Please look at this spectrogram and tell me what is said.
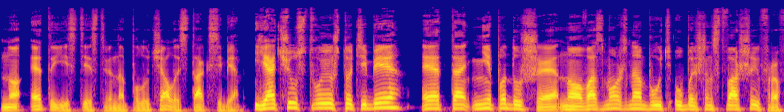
но это, естественно, получалось так себе. Я чувствую, что тебе это не по душе, но, возможно, будь у большинства шифров,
